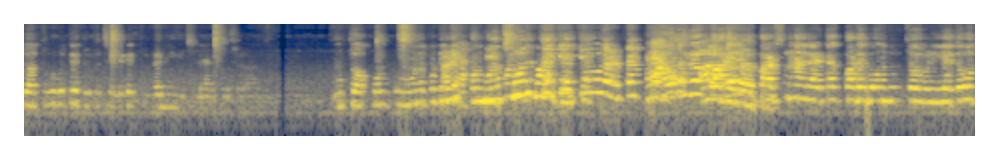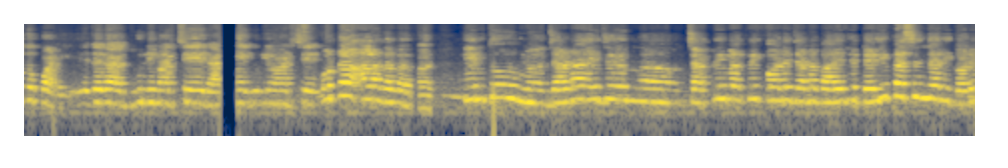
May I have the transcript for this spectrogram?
দত্তগুরুতে দুটো ছেলেকে তুলে নিয়েছিল এক বছর। তখন মনে পড়ে এখন পিছন থেকে কেউ অ্যাটাক হ্যাঁ করে ব্যাপার। পার্সোনাল অ্যাটাক করে বন্ধুত্ব ইয়েতেও তো করে এদের গুলি মারছে গুলি মারছে ওটা আলাদা ব্যাপার কিন্তু যারা এই যে চাকরি বাকরি করে যারা বাইরে ডেলি প্যাসেঞ্জারি করে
